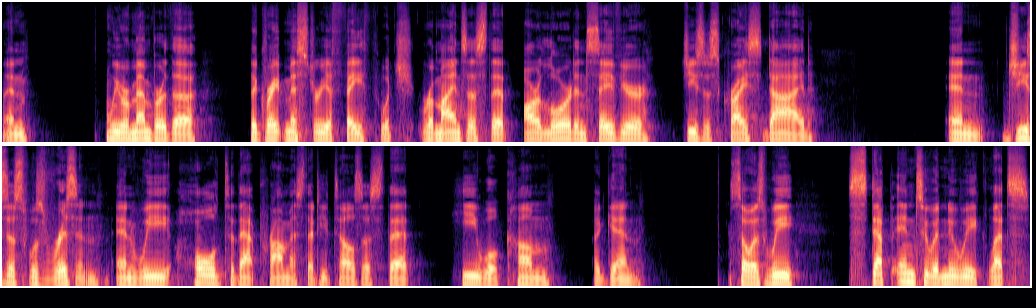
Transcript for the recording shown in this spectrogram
And we remember the, the great mystery of faith, which reminds us that our Lord and Savior, Jesus Christ, died and Jesus was risen. And we hold to that promise that he tells us that he will come again. So as we step into a new week, let's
